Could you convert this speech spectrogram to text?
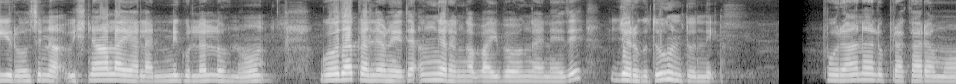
ఈ రోజున విష్ణాలయాలన్ని గుళ్ళల్లోనూ గోదా కళ్యాణం అయితే అంగరంగ వైభవంగా అనేది జరుగుతూ ఉంటుంది. పురాణాలు ప్రకారము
